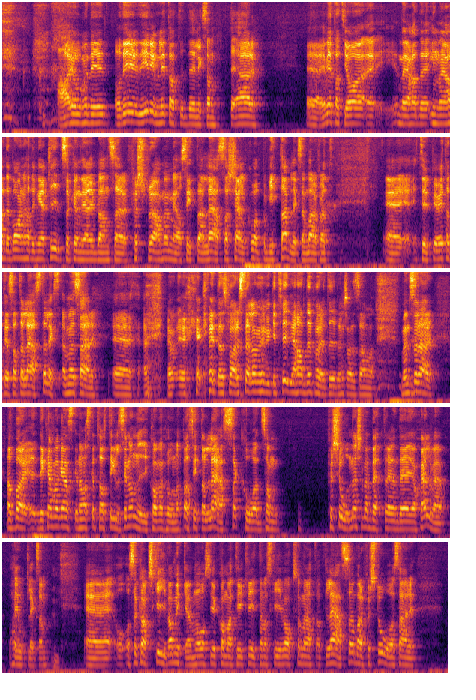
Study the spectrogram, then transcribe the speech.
Ja, jo, men det, och det, det är rimligt att det liksom, det är... Eh, jag vet att jag, eh, när jag hade, innan jag hade barn hade mer tid så kunde jag ibland så här förströ mig med att sitta och läsa källkod på GitHub liksom bara för att Eh, typ, jag vet att jag satt och läste liksom, men så här, eh, jag, jag, kan inte ens föreställa mig hur mycket tid jag hade förr i tiden känns det Men sådär, att bara, det kan vara ganska, när man ska ta till sig någon ny konvention, att bara sitta och läsa kod som personer som är bättre än det jag själv är, har gjort liksom. Mm. Eh, och, och, såklart skriva mycket, man måste ju komma till kritan och skriva också, men att, att läsa och bara förstå och så här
